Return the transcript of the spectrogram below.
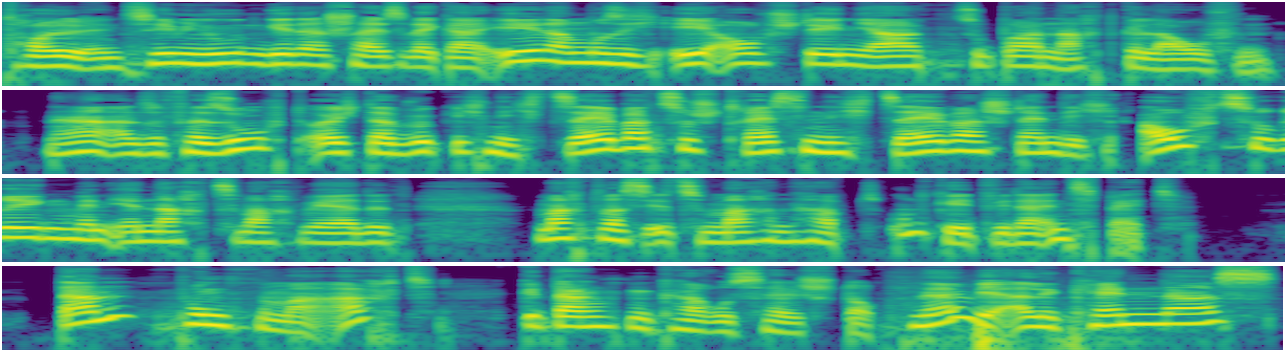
toll, in zehn Minuten geht der scheiß Wecker eh, dann muss ich eh aufstehen. Ja, super, Nacht gelaufen. Ja, also versucht euch da wirklich nicht selber zu stressen, nicht selber ständig aufzuregen, wenn ihr nachts wach werdet. Macht, was ihr zu machen habt und geht wieder ins Bett. Dann Punkt Nummer 8, Gedankenkarussell stopp. Ne? Wir alle kennen das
